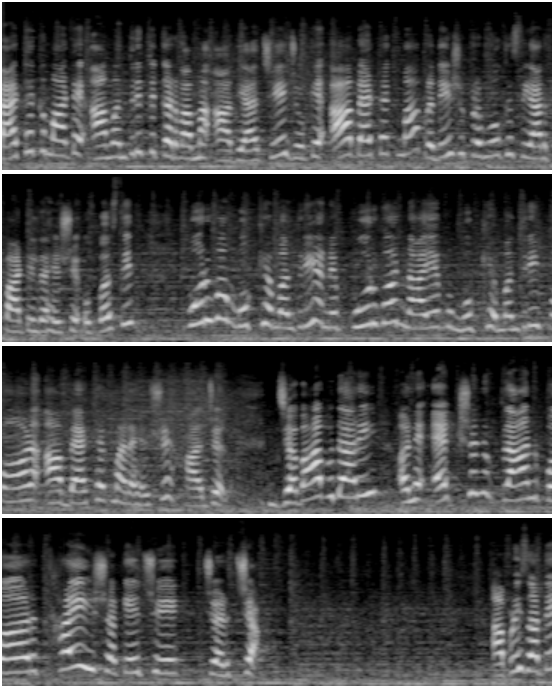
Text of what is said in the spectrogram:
બેઠક માટે આમંત્રિત કરવામાં આવ્યા છે. જો કે આ બેઠકમાં પ્રદેશ પ્રમુખ સી આર પાટીલ રહેશે ઉપસ્થિત. પૂર્વ મુખ્યમંત્રી અને પૂર્વ નાયબ મુખ્યમંત્રી પણ આ બેઠકમાં રહેશે હાજર. જવાબદારી અને એક્શન પ્લાન પર થઈ શકે છે ચર્ચા. આપણી સાથે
